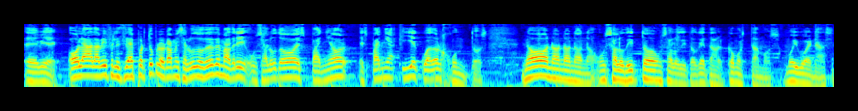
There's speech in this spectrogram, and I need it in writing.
Eh, bien. Hola David, felicidades por tu programa y saludo desde Madrid. Un saludo español, España y Ecuador juntos. No, no, no, no, no. Un saludito, un saludito. ¿Qué tal? ¿Cómo estamos? Muy buenas.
